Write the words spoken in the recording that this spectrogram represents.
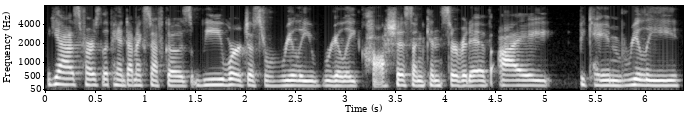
Yeah, as far as the pandemic stuff goes, we were just really, really cautious and conservative. I became really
